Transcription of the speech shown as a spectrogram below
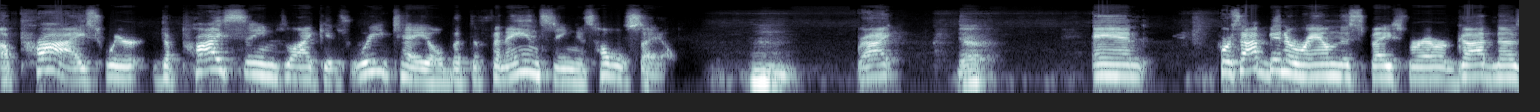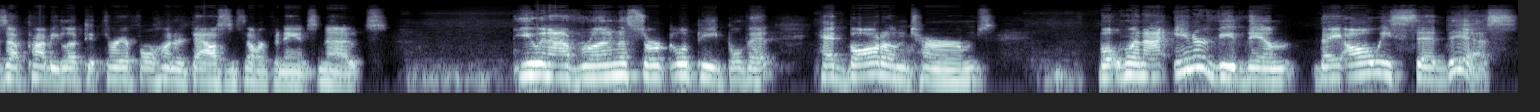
a price where the price seems like it's retail, but the financing is wholesale. Hmm. Right? Yep. And of course, I've been around this space forever. God knows I've probably looked at three or four hundred thousand seller finance notes. You and I've run in a circle of people that had bought on terms, but when I interviewed them, they always said this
